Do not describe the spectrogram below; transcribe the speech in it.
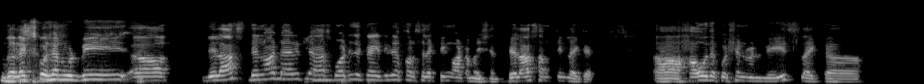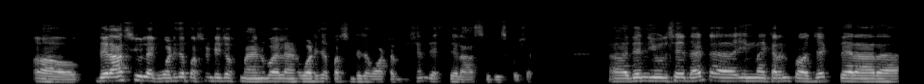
The Yes, next sir. question would be uh, they'll ask, they'll not directly ask what is the criteria for selecting automation. They'll ask something like that. Uh, how the question will be is like uh, uh, they'll ask you like what is the percentage of manual and what is the percentage of automation. They, they'll ask you this question. Uh, then you will say that uh, in my current project there are uh,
